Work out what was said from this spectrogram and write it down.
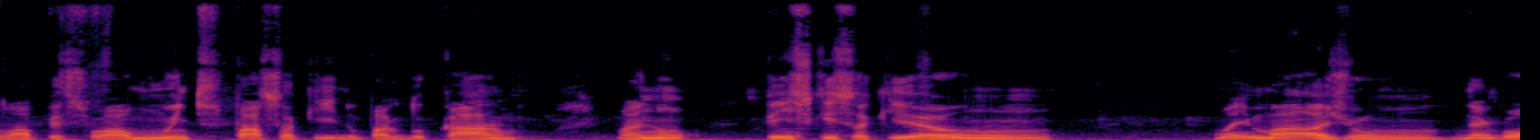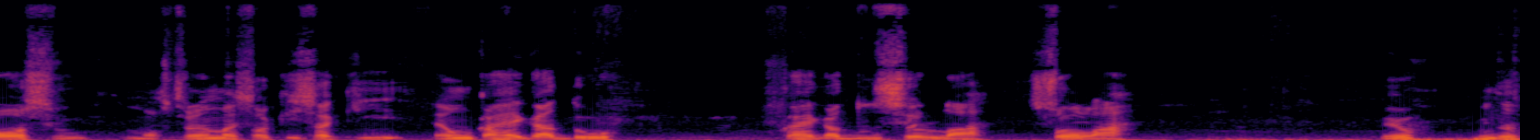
Olá pessoal, muitos passam aqui no Parque do Carmo, mas não pense que isso aqui é um, uma imagem, um negócio mostrando, mas só que isso aqui é um carregador, um carregador de celular, solar. Viu? Muitas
